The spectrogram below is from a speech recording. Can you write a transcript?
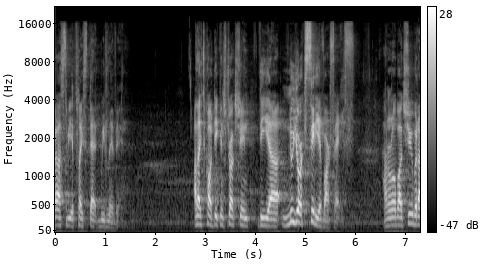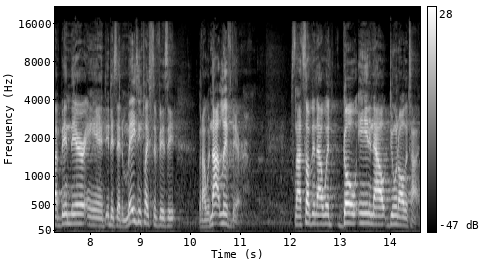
us to be a place that we live in. I like to call deconstruction the uh, New York City of our faith. I don't know about you, but I've been there and it is an amazing place to visit, but I would not live there. It's not something I would go in and out doing all the time.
